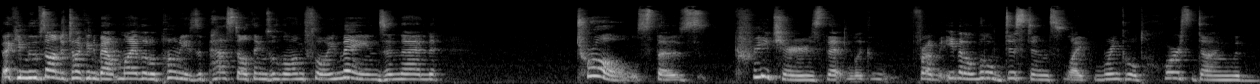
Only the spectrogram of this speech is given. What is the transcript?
Becky moves on to talking about My Little Ponies, the pastel things with long flowing manes, and then trolls, those creatures that look from even a little distance like wrinkled horse dung with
